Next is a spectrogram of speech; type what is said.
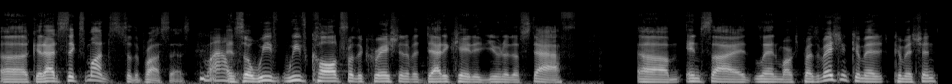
Uh, could add six months to the process. Wow! And so we've we've called for the creation of a dedicated unit of staff um, inside Landmarks Preservation Commission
